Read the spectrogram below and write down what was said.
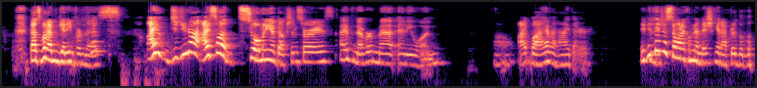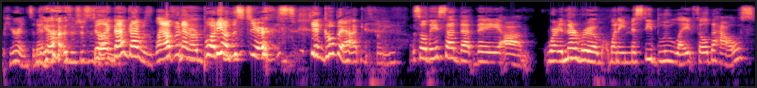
that's what I'm getting from this. I did you not? I saw so many abduction stories. I've never met anyone. Oh, I well, I haven't either. Maybe they just don't want to come to Michigan after the Lapeer incident. Hmm. Yeah, it's just They're like that guy was laughing at our buddy on the stairs. Can't go back. It's funny. So they said that they um, were in their room when a misty blue light filled the house,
